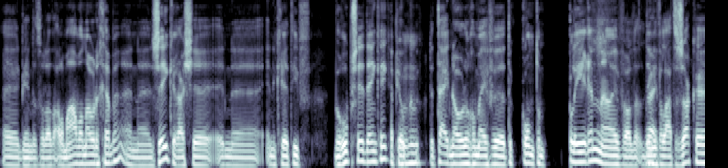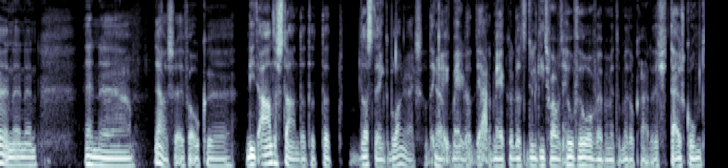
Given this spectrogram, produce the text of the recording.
Eh, ik denk dat we dat allemaal wel nodig hebben. En zeker als je in, in een creatief beroep zit, denk ik. Heb je ook Mhm. de tijd nodig om even te contempleren. eh, even alle dingen Right. te laten zakken. En, en, en, en eh, ja, dus even ook eh, niet aan te staan. Dat, dat, dat, dat is denk ik het belangrijkste. Want Ik, Ja. ik merk dat, ja, dat merken we. Dat is natuurlijk iets waar we het heel veel over hebben met, met elkaar. Dat als je thuis komt,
